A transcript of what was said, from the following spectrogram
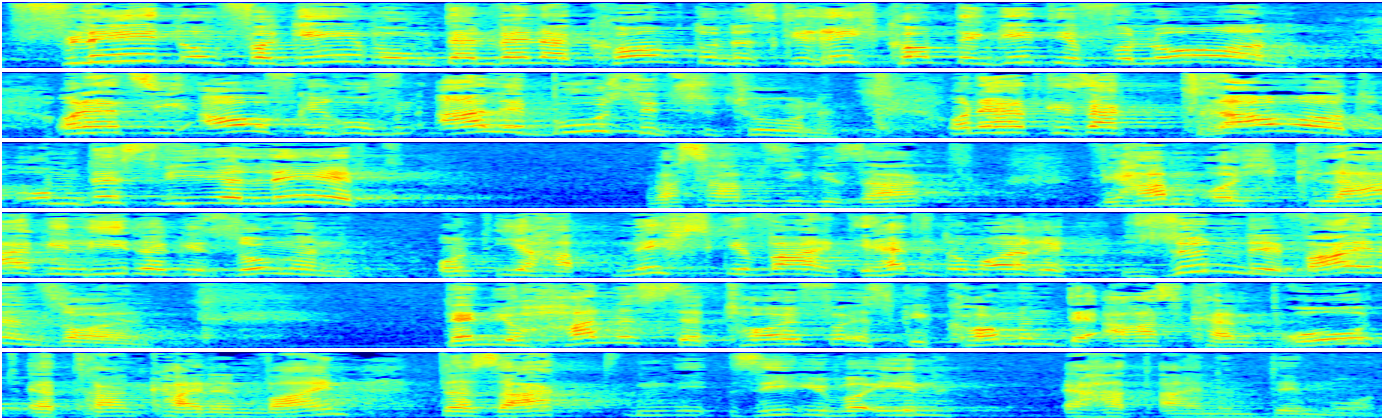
fleht um Vergebung, denn wenn er kommt und das Gericht kommt, dann geht ihr verloren. Und er hat sie aufgerufen, alle Buße zu tun. Und er hat gesagt, trauert um das, wie ihr lebt. Was haben sie gesagt? Wir haben euch Klagelieder gesungen und ihr habt nicht geweint. Ihr hättet um eure Sünde weinen sollen. Denn Johannes der Täufer ist gekommen, der aß kein Brot, er trank keinen Wein. Da sagten sie über ihn, er hat einen Dämon.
